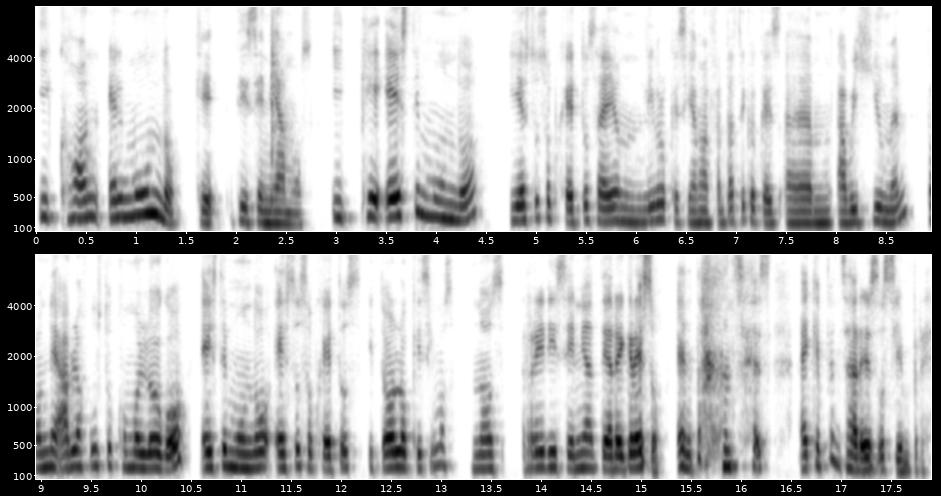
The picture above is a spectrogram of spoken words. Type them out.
y con el mundo que diseñamos. Y que este mundo y estos objetos, hay un libro que se llama fantástico que es um, Are We Human, donde habla justo como luego este mundo, estos objetos y todo lo que hicimos nos rediseña de regreso. Entonces, hay que pensar eso siempre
